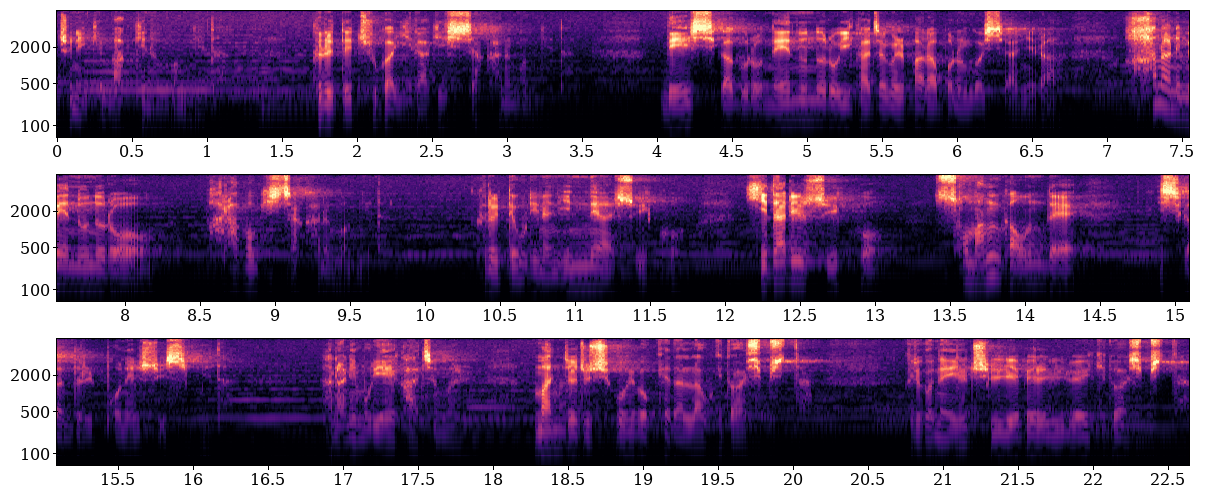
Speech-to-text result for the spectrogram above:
주님께 맡기는 겁니다. 그럴 때 주가 일하기 시작하는 겁니다. 내 시각으로 내 눈으로 이 가정을 바라보는 것이 아니라 하나님의 눈으로 바라보기 시작하는 겁니다. 그럴 때 우리는 인내할 수 있고 기다릴 수 있고 소망 가운데 이 시간들을 보낼 수 있습니다. 하나님 우리의 가정을 만져주시고 회복해 달라고 기도하십시다. 그리고 내일 주일 예배를 위해 기도하십시다.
